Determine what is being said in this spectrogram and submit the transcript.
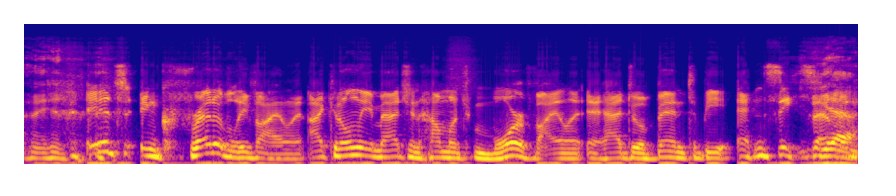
I mean, It's incredibly violent. I can only imagine how much more violent it had to have been to be NC 17. yeah, I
